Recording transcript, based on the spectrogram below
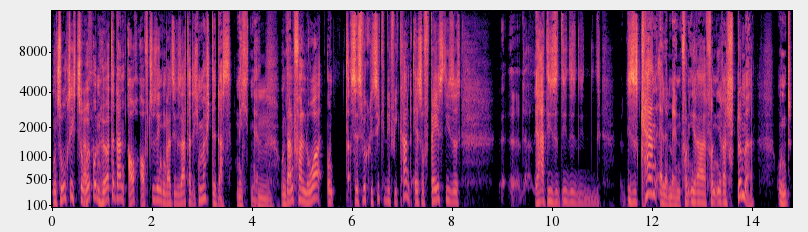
und zog sich zurück und hörte dann auch auf zu singen, weil sie gesagt hat, ich möchte das nicht mehr. Und dann verlor, und das ist wirklich signifikant, Ace of Base dieses, äh, ja, diese, diese, die- dieses Kernelement von ihrer, von ihrer Stimme und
